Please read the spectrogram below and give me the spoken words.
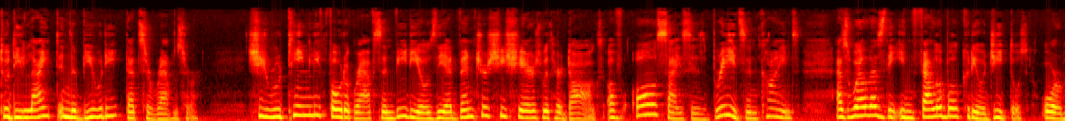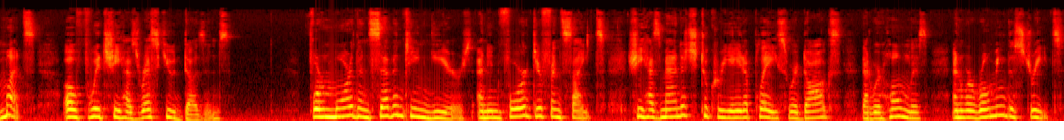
to delight in the beauty that surrounds her. She routinely photographs and videos the adventures she shares with her dogs of all sizes, breeds, and kinds, as well as the infallible criollitos, or mutts, of which she has rescued dozens. For more than 17 years and in four different sites, she has managed to create a place where dogs that were homeless and were roaming the streets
